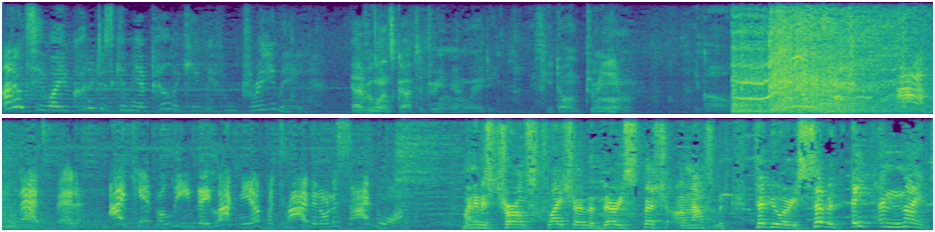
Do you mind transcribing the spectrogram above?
I don't see why you couldn't just give me a pill to keep me from dreaming. Everyone's got to dream, young lady. If you don't dream, you go. Ah, that's better. I can't believe they locked me up for driving on a sidewalk. My name is Charles Fleischer. I have a very special announcement. February 7th, 8th, and 9th.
